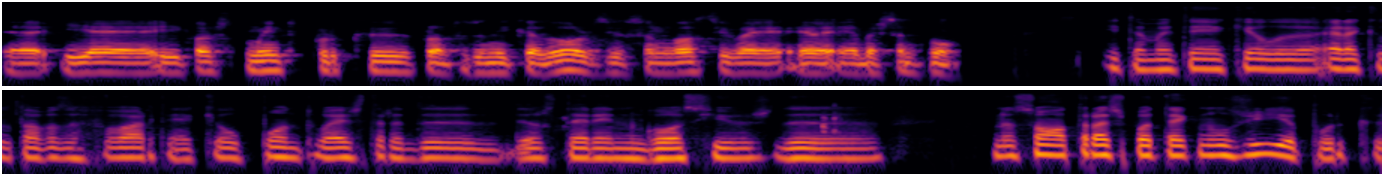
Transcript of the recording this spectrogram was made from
uh, e, é, e gosto muito porque, pronto, os indicadores e o seu negócio é, é, é bastante bom. E também tem aquele, era aquilo que estavas a falar, tem aquele ponto extra de, de eles terem negócios de não são alterados para a tecnologia, porque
